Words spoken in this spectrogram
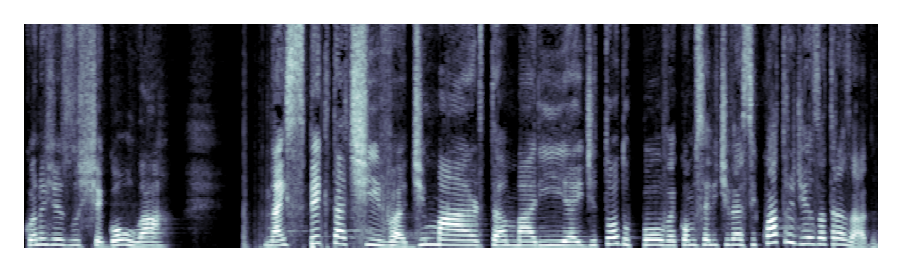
quando Jesus chegou lá, na expectativa de Marta, Maria e de todo o povo, é como se ele tivesse quatro dias atrasado.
